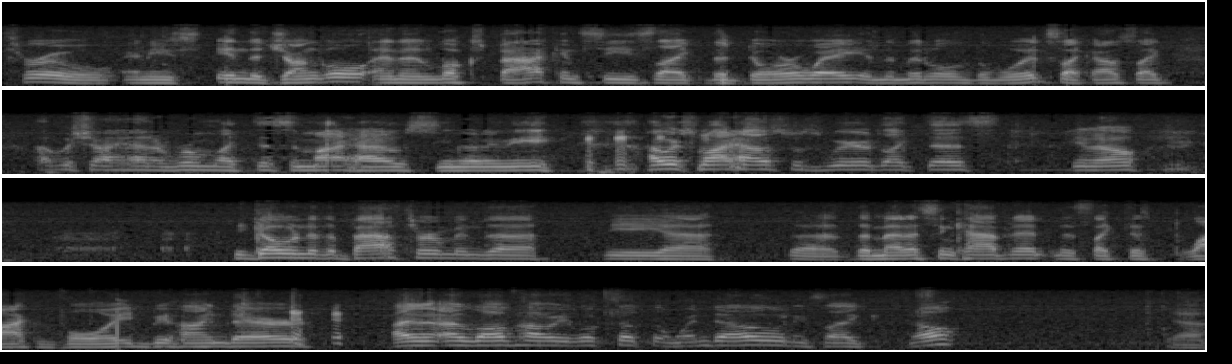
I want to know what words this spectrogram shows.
through and he's in the jungle and then looks back and sees like the doorway in the middle of the woods like i was like i wish i had a room like this in my house you know what i mean? I wish my house was weird like this you know? You go into the bathroom in the the uh the, the medicine cabinet and it's like this black void behind there. I, I love how he looks out the window and he's like nope. Yeah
